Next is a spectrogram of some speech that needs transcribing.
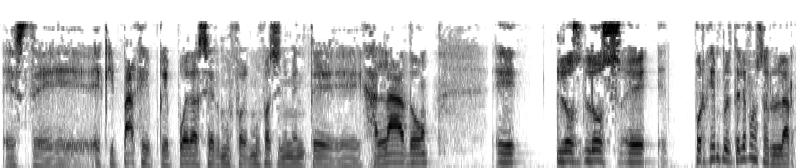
este equipaje que pueda ser muy, muy fácilmente eh, jalado. Eh, los, los, eh, por ejemplo, el teléfono celular,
